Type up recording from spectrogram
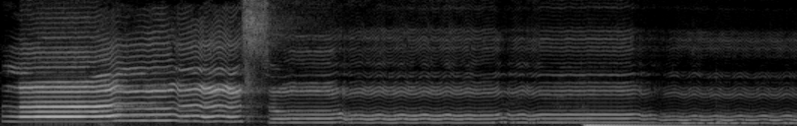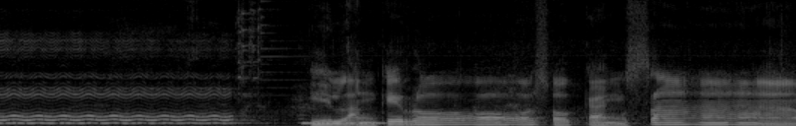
Lesu. Ilangke rasa kang saman.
